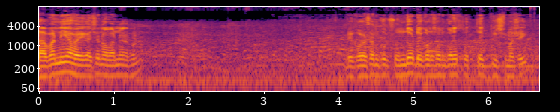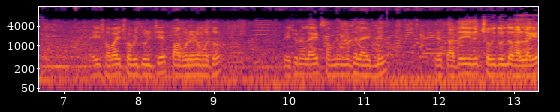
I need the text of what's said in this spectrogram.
লাভানিয়া হয়ে গেছে নবান্ন এখন। ডেকোরেশন খুব সুন্দর ডেকোরেশন করে প্রত্যেক ক্রিসমাসেই এই সবাই ছবি তুলছে পাগলের মতো। পেছনে লাইট সামনে মুখে লাইট নেই। যে তাতে এদের ছবি তুলতে ভালো লাগে।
